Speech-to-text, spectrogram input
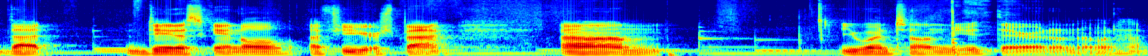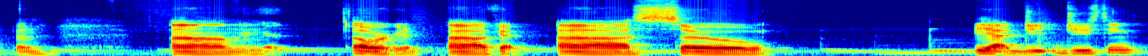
that data scandal a few years back. Um, you went on mute there. I don't know what happened. Um, oh, we're good. Uh, okay. Uh, so, yeah, do, do you think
